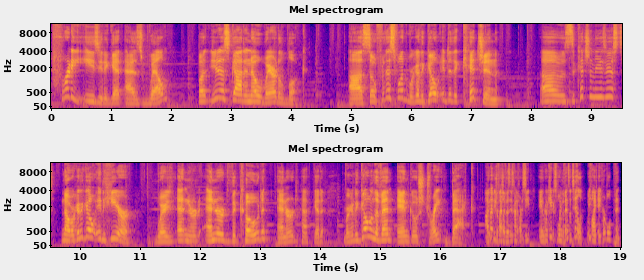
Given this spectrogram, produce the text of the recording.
pretty easy to get as well, but you just got to know where to look. Uh, so for this one, we're going to go into the kitchen uh, is the kitchen the easiest? No, we're gonna go in here where you entered, entered the code. Entered, get it? We're gonna go in the vent and go straight back. I might use flashlight this kind of and we're gonna keep exploring the vents until we find a purple vent.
